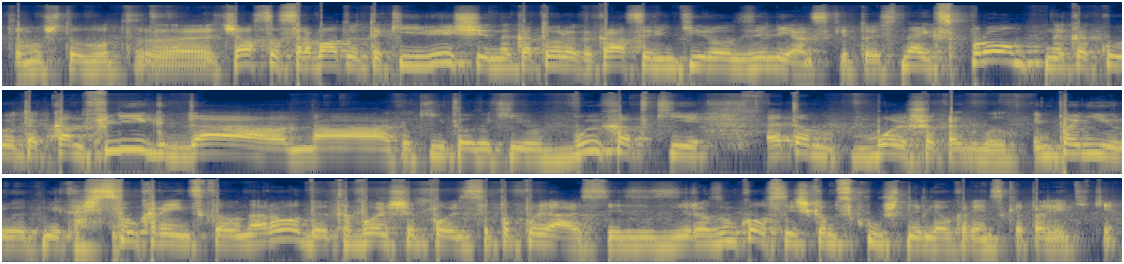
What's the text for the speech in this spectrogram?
Потому что вот э, часто срабатывают такие вещи, на которые как раз ориентирован Зеленский. То есть на экспромт, на какой-то конфликт, да, на какие-то вот такие выходки. Это больше как бы импонирует, мне кажется, украинскому народу. Это больше пользуется популярностью. Разумков слишком скучный для украинской политики.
